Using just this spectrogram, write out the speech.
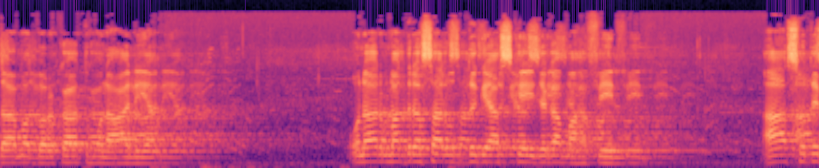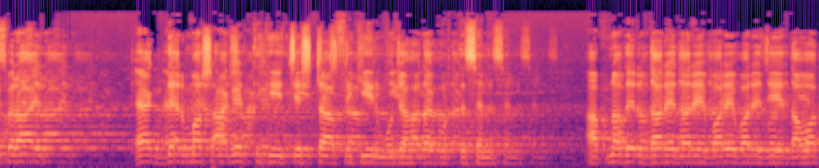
দামদ বরকাত আলিয়া। ওনার মাদ্রাসার উদ্যোগে আজকে এই জায়গা মাহফিল। আজ হতে প্রায় এক দেড় মাস আগের থেকে চেষ্টা, ফিকির, মুজাহাদা করতেছেন। আপনাদের দাঁড়ে দাঁড়ে বারে বারে যে দাওয়াত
